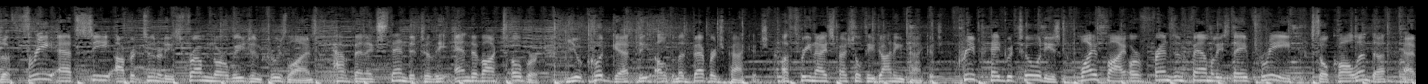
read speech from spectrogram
The free at sea opportunities from Norwegian Cruise Lines have been extended to the end of October. You could get the ultimate beverage package, a three night specialty dining package, prepaid gratuities, Wi Fi, or friends and family stay free. So call Linda at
